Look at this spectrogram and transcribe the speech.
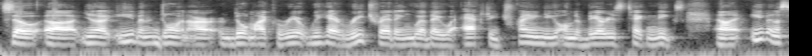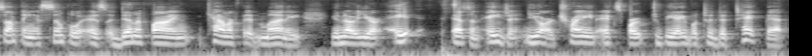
So, uh, you know, even during our during my career, we had retreading where they would actually train you on the various techniques. Uh, even something as simple as identifying counterfeit money. You know, you're a, as an agent, you are a trained expert to be able to detect that.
